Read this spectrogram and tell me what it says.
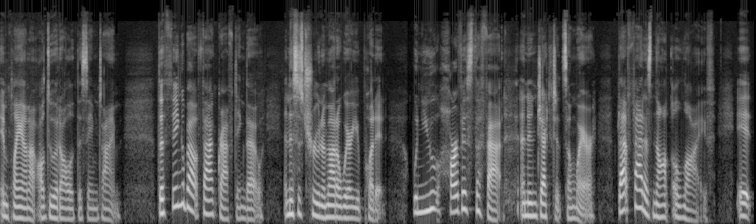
implant, I'll do it all at the same time. The thing about fat grafting, though, and this is true no matter where you put it, when you harvest the fat and inject it somewhere, that fat is not alive. It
